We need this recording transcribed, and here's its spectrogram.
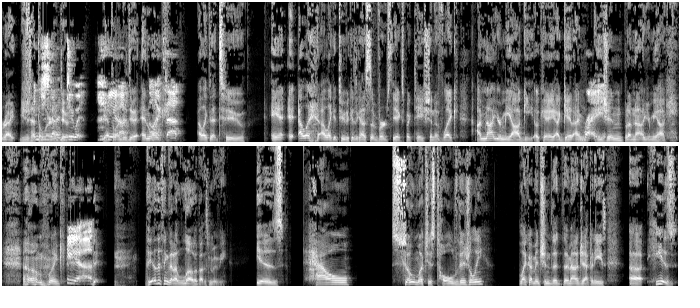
right. You just have and to you learn to do, do it. it. You have to learn to do it, and I like, like that. I like that too. And it, I like I like it too because it kind of subverts the expectation of like I'm not your Miyagi, okay? I get I'm Right. Asian, but I'm not your Miyagi. Um, like Yeah. the other thing that I love about this movie is how so much is told visually. Like I mentioned, the the amount of Japanese. Uh, he is.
